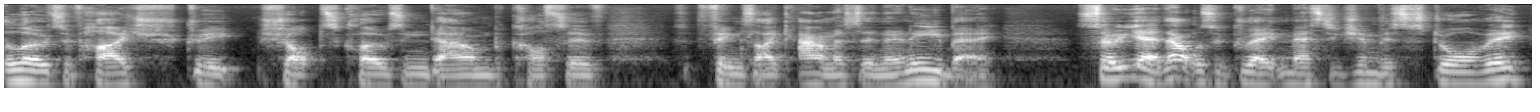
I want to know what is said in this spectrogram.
loads of high street shops closing down because of things like Amazon and eBay. So yeah, that was a great message in this story.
